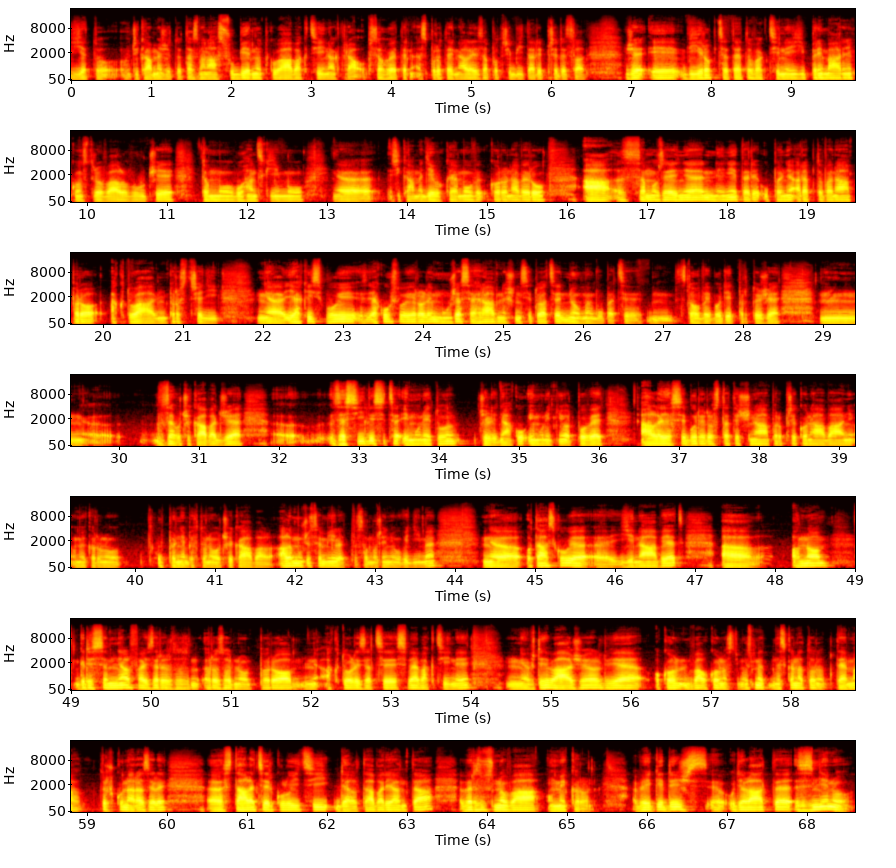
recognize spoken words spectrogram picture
je to, říkáme, že to je takzvaná subjednotková vakcína, která obsahuje ten S-protein, ale je zapotřebí tady předeslat, že i výrobce této vakcíny ji primárně konstruoval vůči tomu wuhanskému, říkáme divokému koronaviru a samozřejmě není tedy úplně adaptovaná pro aktuální prostředí. Jaký svůj, jakou svoji roli může sehrát v dnešní situaci, neumím vůbec si mm, z toho vyvodit, protože mm, lze očekávat, že e, zesílí sice imunitu, čili nějakou imunitní odpověď, ale jestli bude dostatečná pro překonávání omikronu, úplně bych to neočekával, ale můžu se mílit, to samozřejmě uvidíme. E, otázkou je e, jiná věc. Ono, když se měl Pfizer rozhodnout pro aktualizaci své vakcíny, vždy vážil dvě okol, dva okolnosti. My jsme dneska na to téma trošku narazili. E, stále cirkulující delta varianta versus nová omikron. Vy, když uděláte změnu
